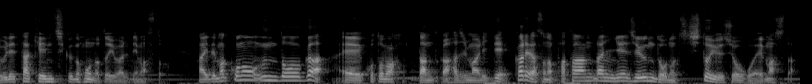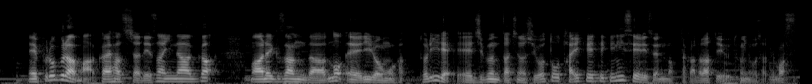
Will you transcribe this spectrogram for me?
売れた建築の本だと言われていますと。はいでまあ、この運動が、えー、事の発端とか始まりで、彼はそのパターンランゲージ運動の父という称号を得ました。えー、プログラマー、開発者、デザイナーが、まあ、アレクサンダーの、えー、理論を取り入れ、えー、自分たちの仕事を体系的に整理するようになったからだというふうにおっしゃってます。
